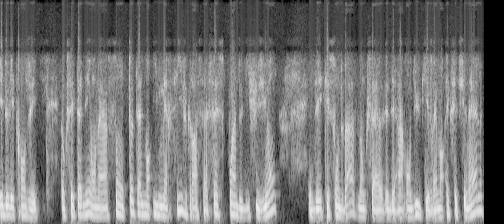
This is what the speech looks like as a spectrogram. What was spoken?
et de l'étranger. Donc cette année, on a un son totalement immersif grâce à 16 points de diffusion, des caissons de base, donc ça a un rendu qui est vraiment exceptionnel.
